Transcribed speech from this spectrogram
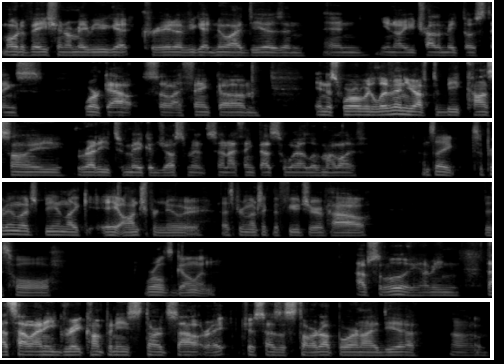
motivation, or maybe you get creative, you get new ideas, and and you know, you try to make those things work out. So I think um, in this world we live in, you have to be constantly ready to make adjustments, and I think that's the way I live my life. It's like so pretty much being like a entrepreneur. That's pretty much like the future of how this whole world's going. Absolutely. I mean, that's how any great company starts out, right? Just as a startup or an idea. Um,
